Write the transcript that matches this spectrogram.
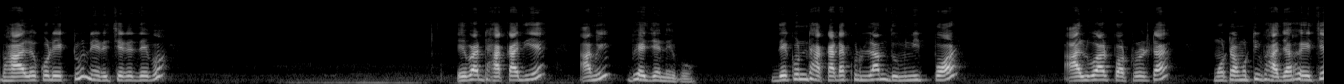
ভালো করে একটু নেড়ে চেড়ে দেব। এবার ঢাকা দিয়ে আমি ভেজে নেব। দেখুন ঢাকাটা খুললাম দু মিনিট পর। আলু আর পটলটা মোটামুটি ভাজা হয়েছে,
